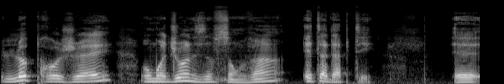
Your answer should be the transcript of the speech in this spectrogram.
le projet, au mois de juin 1920, est adapté. Euh,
